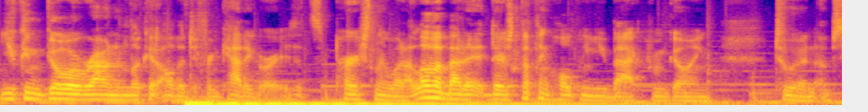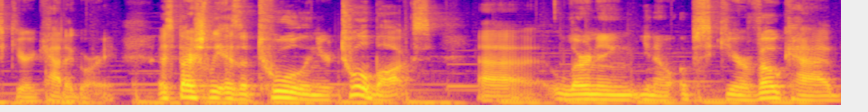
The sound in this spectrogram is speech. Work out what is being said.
you can go around and look at all the different categories. It's personally what I love about it. There's nothing holding you back from going to an obscure category, especially as a tool in your toolbox. Uh, learning, you know, obscure vocab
